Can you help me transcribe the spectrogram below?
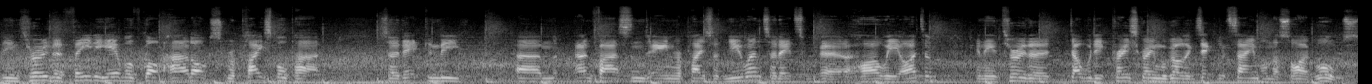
Then through the feeder here we've got Hardox replaceable part. So that can be um, unfastened and replaced with new one, so that's a high wear item. And then through the double deck pre-screen we've got exactly the same on the side walls.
